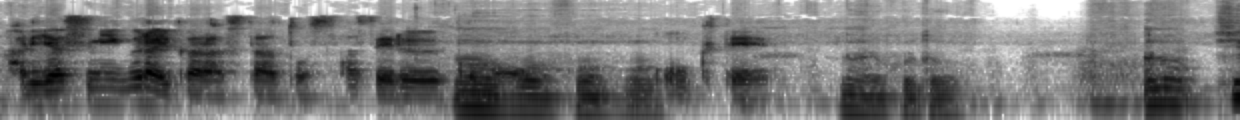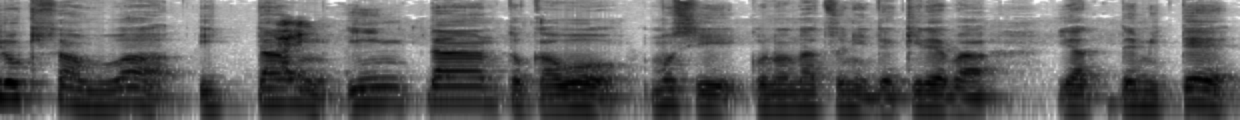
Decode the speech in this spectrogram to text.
春休みぐらいからスタートさせる子ほうほもうほうほ多くて、うなるほど。あのひろきさんは一旦はい。インターンとかをもしこの夏にできればやってみて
